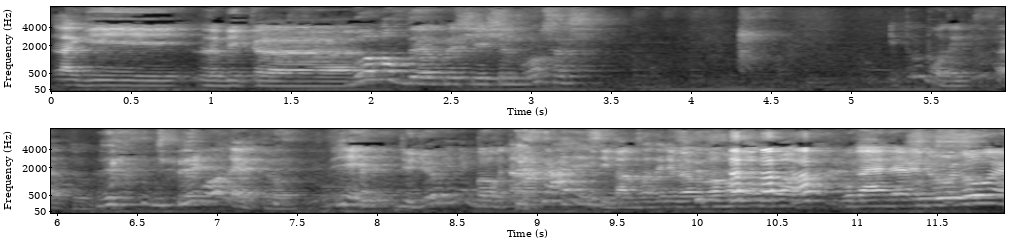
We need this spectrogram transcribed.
lagi lebih ke Gue love the appreciation process itu boleh juga tuh. Jadi boleh tuh. Iya, jujur ini baru pertama kali sih bangsa ini baru ngomong gua. Bukan dari dulu ya.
